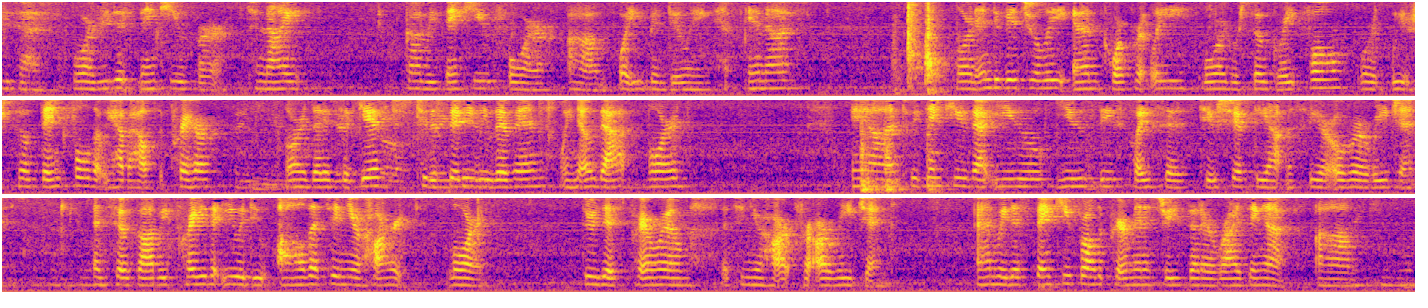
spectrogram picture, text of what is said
Jesus, Lord, we just thank you for tonight. God, we thank you for um, what you've been doing in us. Lord, individually and corporately, Lord, we're so grateful. We're, we are so thankful that we have a house of prayer. Lord, that it's a gift to the city we live in. We know that, Lord. And we thank you that you use these places to shift the atmosphere over a region. And so, God, we pray that you would do all that's in your heart, Lord, through this prayer room that's in your heart for our region. And we just thank you for all the prayer ministries that are rising up um,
